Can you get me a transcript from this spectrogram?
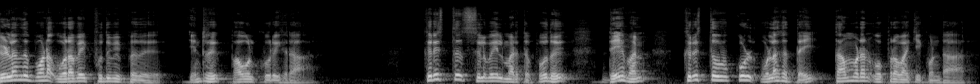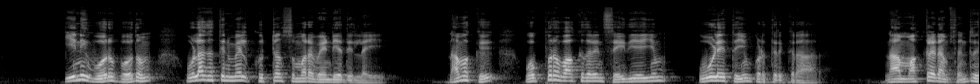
இழந்து போன உறவை புதுப்பிப்பது என்று பவுல் கூறுகிறார். கிறிஸ்து சிலுவையில் மறைத்தபோது தேவன் கிறிஸ்துவுக்குள் உலகத்தை தம்முடன் ஒப்புரவாக்கி கொண்டார். இனி ஒருபோதும் உலகத்தின் மேல் குற்றம் சுமர வேண்டியதில்லை. நமக்கு ஒப்புரவாக்குதலின் செய்தியையும் ஊழியத்தையும் கொடுத்திருக்கிறார். நாம் மக்களிடம் சென்று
